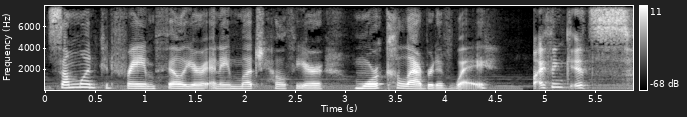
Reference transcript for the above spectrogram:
someone could frame failure in a much healthier, more collaborative way. I think it's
